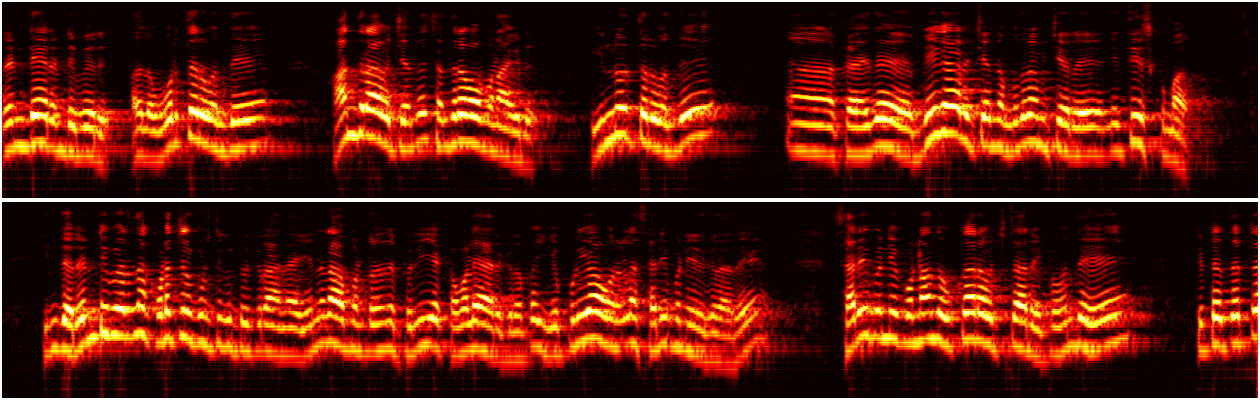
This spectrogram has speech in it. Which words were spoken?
ரெண்டே ரெண்டு பேர். அதில் ஒருத்தர் வந்து ஆந்திராவை சேர்ந்த சந்திரபாபு நாயுடு. இன்னொருத்தர் வந்து க- இது பீகாரை சேர்ந்த முதலமைச்சர் நிதிஷ்குமார். இந்த ரெண்டு பேர் தான் குடைச்சல் கொடுத்துக்கிட்டு இருக்கிறாங்க. என்னடா பண்ணுறதுன்னு பெரிய கவலையாக இருக்கிறப்ப எப்படியோ அவரெல்லாம் சரி பண்ணியிருக்கிறாரு. சரி பண்ணி கொண்டாந்து உட்கார வச்சுட்டாரு. இப்போ வந்து கிட்டத்தட்ட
